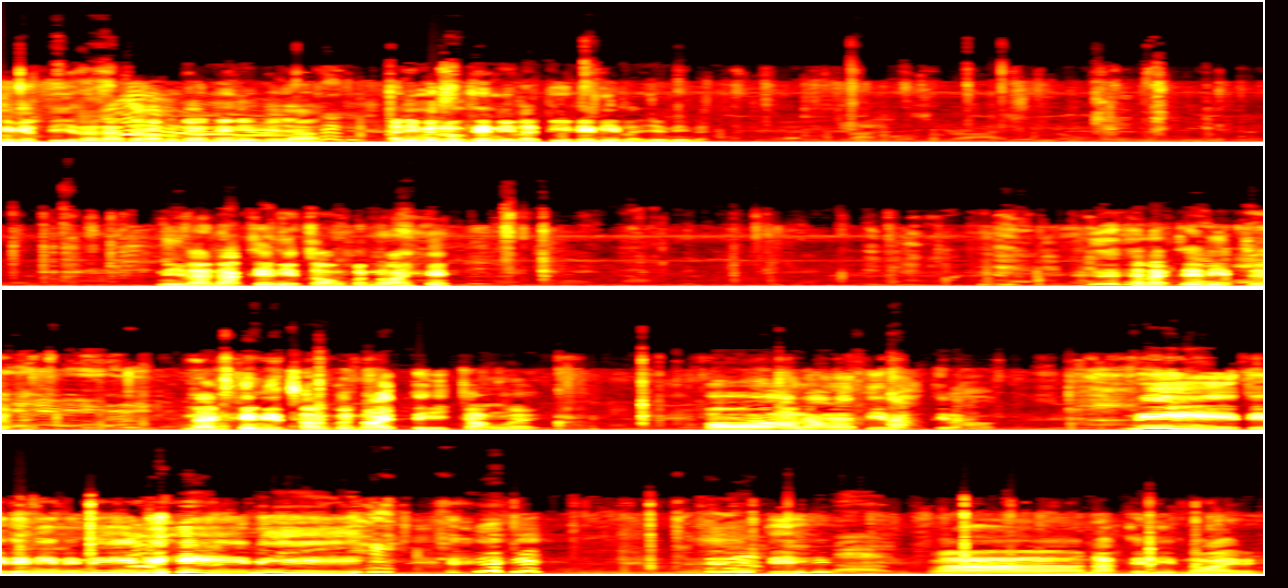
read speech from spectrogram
ยังกะตีแล้วนะแต่ว่ามันเดินเทนนิสกับยาอันนี้มันลูกเทนนิสแหละตีเทนนิสแหละอยู่นี่นะนี่แหละนักเทนนิสสองคนน้อยนักเทนนิสเสือ นักเทนนิสสองคนน้อยตีจ่องเลย โอ้เอาแล้วแล้วตีแล้วตีแล้วนี่ตีเทนนิสนี่นี่นี่นี่ตีว้านักเทนนิสน้อยเลย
